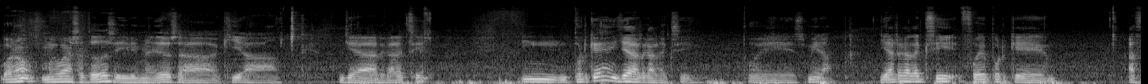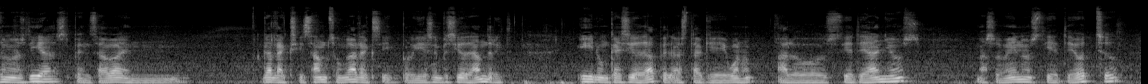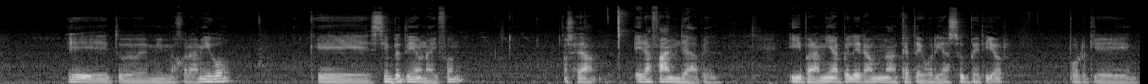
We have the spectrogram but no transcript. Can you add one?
Bueno, muy buenas a todos y bienvenidos aquí a Gear Galaxy. Mm, ¿Por qué Gear Galaxy? Pues mira, Gear Galaxy fue porque hace unos días pensaba en Galaxy, Samsung Galaxy, porque yo siempre he sido de Android y nunca he sido de Apple hasta que, bueno, a los 7 años, más o menos 7, 8, eh, tuve mi mejor amigo que siempre tenía un iPhone. O sea, era fan de Apple. Y para mí Apple era una categoría superior. Porque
